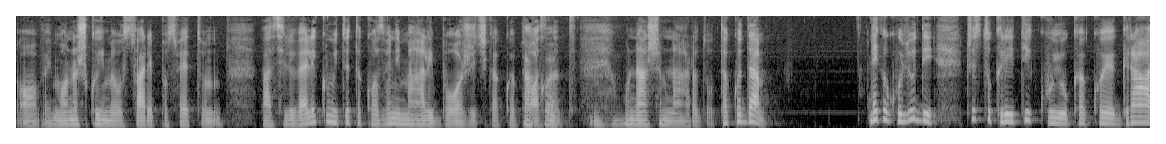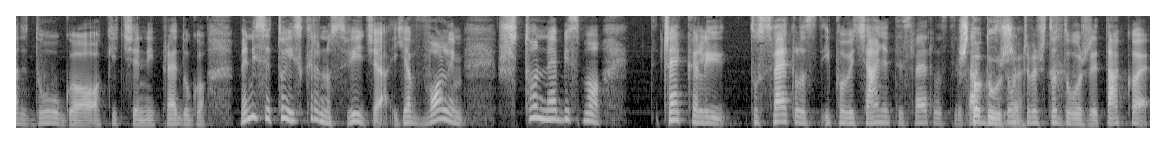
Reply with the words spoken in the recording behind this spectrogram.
ovaj, monaško ime u stvari po svetom Vasiliju Velikom i to je takozvani Mali Božić, kako je poznat je. Mm -hmm. u našem narodu. Tako da, nekako ljudi često kritikuju kako je grad dugo, okićen i predugo. Meni se to iskreno sviđa. Ja volim što ne bismo čekali tu svetlost i povećanje te svetlosti. Što tako, duže. Sunčeve, što duže, tako je.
